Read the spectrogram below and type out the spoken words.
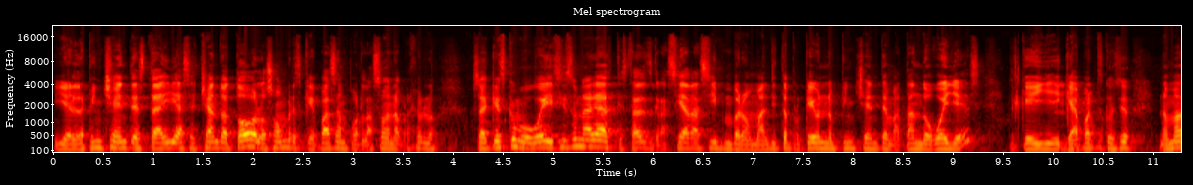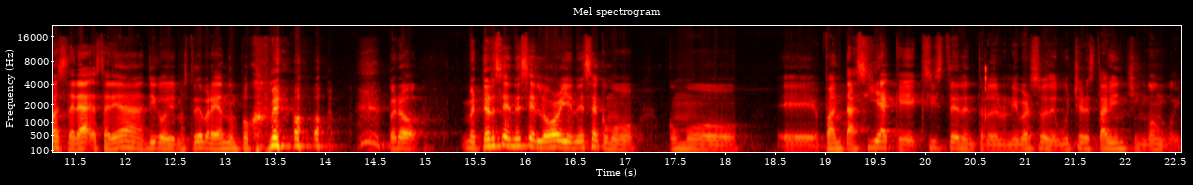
Y el pinche ente está ahí acechando a todos los hombres que pasan por la zona, por ejemplo. O sea, que es como, güey, si es un área que está desgraciada así, pero maldita porque hay un pinche ente matando güeyes, que, y que aparte es conocido. No mames, estaría, estaría, digo, me estoy debrayando un poco, pero, pero meterse en ese lore y en esa como, como eh, fantasía que existe dentro del universo de The Witcher está bien chingón, güey.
